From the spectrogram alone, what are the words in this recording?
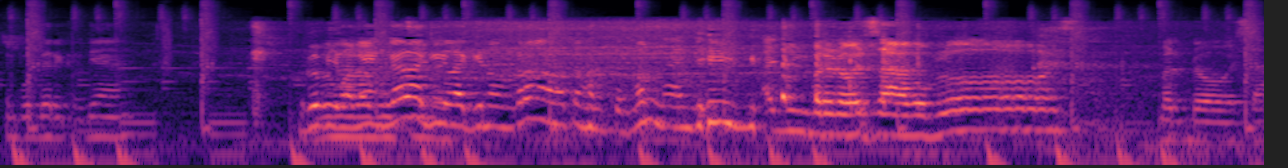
jemput dari kerjaan gue bilangnya enggak lagi ya? lagi nongkrong sama temen-temen anjing anjing berdosa goblok. Berdosa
